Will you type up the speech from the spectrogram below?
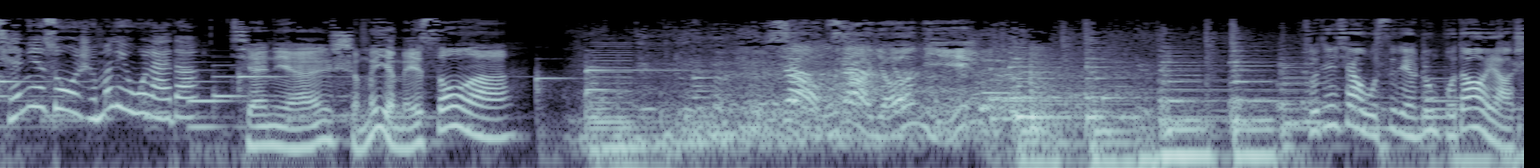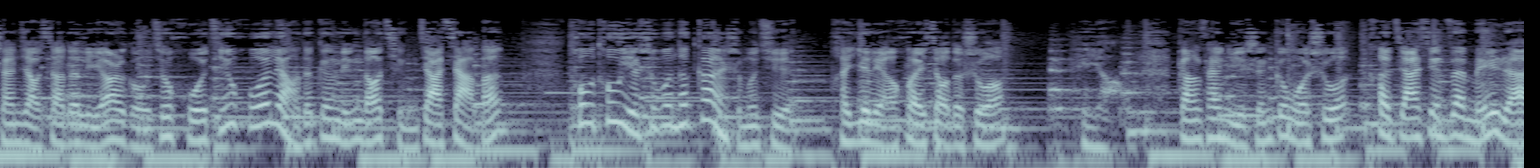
前年送我什么礼物来的？前年什么也没送啊。笑不笑由你。昨天下午四点钟不到呀，山脚下的李二狗就火急火燎的跟领导请假下班，偷偷也是问他干什么去，他一脸坏笑的说：“哎呦，刚才女神跟我说她家现在没人。”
